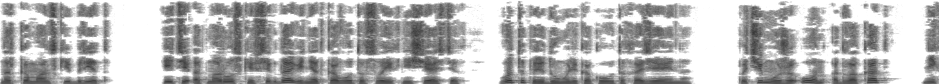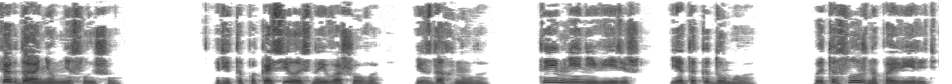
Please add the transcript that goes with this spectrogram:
наркоманский бред. Эти отморозки всегда винят кого-то в своих несчастьях, вот и придумали какого-то хозяина. Почему же он, адвокат, никогда о нем не слышал? Рита покосилась на Ивашова и вздохнула. — Ты мне не веришь, я так и думала. В это сложно поверить,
